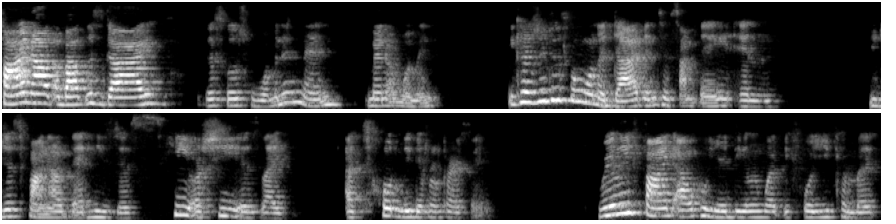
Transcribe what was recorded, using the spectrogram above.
find out about this guy. This goes for women and men, men or women, because you just don't want to dive into something and you just find out that he's just he or she is like a totally different person. Really find out who you're dealing with before you commit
